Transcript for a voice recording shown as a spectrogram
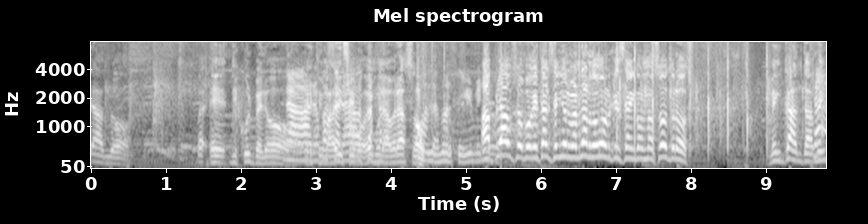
hablando. Eh, discúlpelo, No, no estimadísimo, deme un abrazo. ¿Cómo andas, Marce? Bienvenido. Aplauso porque está el señor Bernardo Borges ahí con nosotros. Me encanta, Ya me A mi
